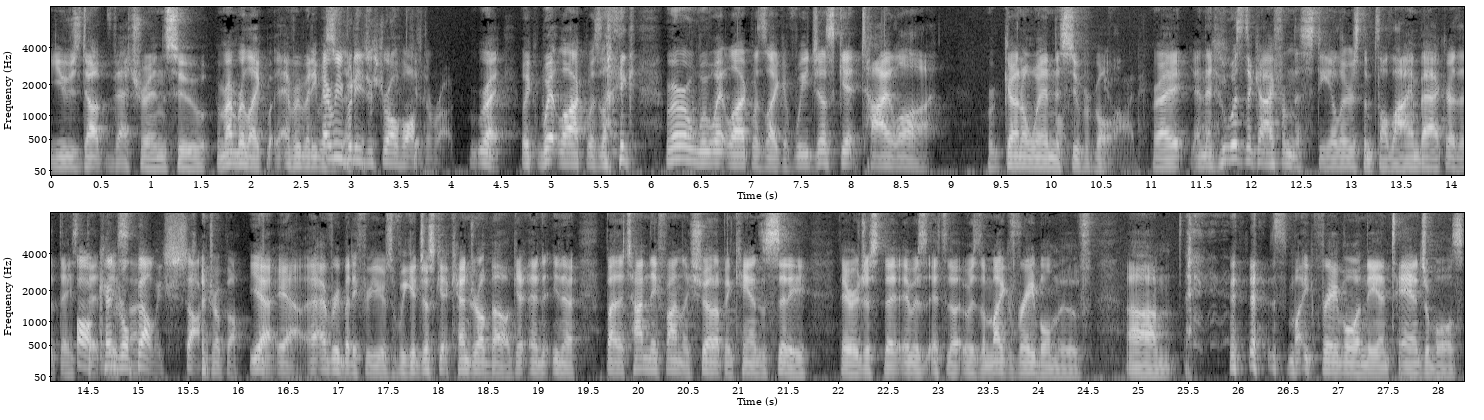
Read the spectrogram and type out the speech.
used up veterans who remember like everybody was Everybody just drove off the road. right. Like Whitlock was like remember when Whitlock was like if we just get Ty Law, we're gonna win the oh, Super Bowl. God. Right, and then who was the guy from the Steelers, the, the linebacker that they Oh, that Kendrell? Bell, he sucked. Kendrell Bell. Yeah, yeah. Everybody for years. If we could just get Kendrell Bell, get and you know, by the time they finally showed up in Kansas City, they were just the, it was it's the, it was the Mike Vrabel move. Um, Mike Vrabel and the intangibles.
